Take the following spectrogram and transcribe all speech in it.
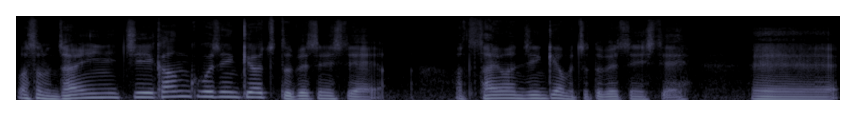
まあ、その在日韓国人系はちょっと別にしてあと台湾人系もちょっと別にして、え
